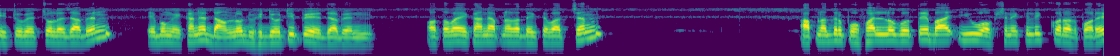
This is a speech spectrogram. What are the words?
ইউটিউবে চলে যাবেন এবং এখানে ডাউনলোড ভিডিওটি পেয়ে যাবেন। অথবা এখানে আপনারা দেখতে পাচ্ছেন আপনাদের প্রোফাইল লোগোতে বা ইউ অপশানে ক্লিক করার পরে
